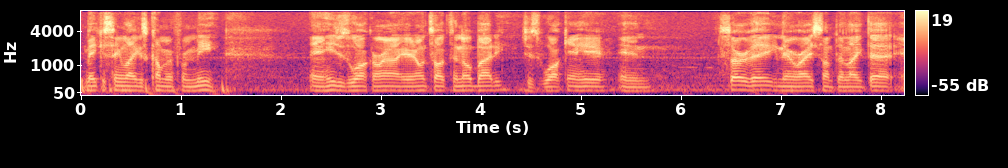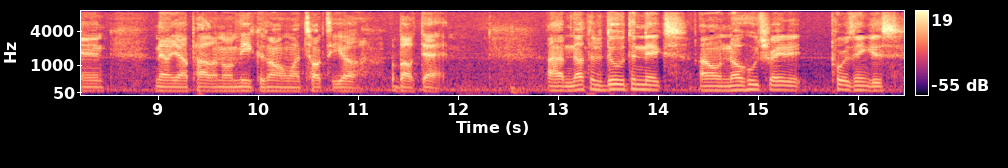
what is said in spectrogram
make it seem like it's coming from me. And he just walk around here, don't talk to nobody, just walk in here and survey and then write something like that. And now y'all piling on me because I don't want to talk to y'all about that. I have nothing to do with the Knicks. I don't know who traded Porzingis.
